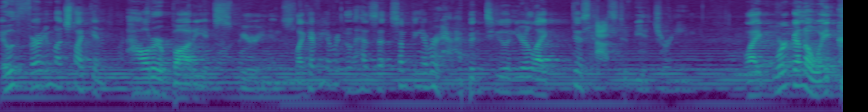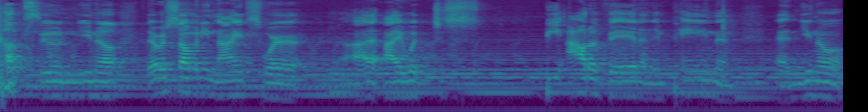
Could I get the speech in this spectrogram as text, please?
It was very much like an outer body experience. Like, have you ever, has that, something ever happened to you and you're like, this has to be a dream? Like, we're gonna wake up soon, you know? There were so many nights where I, I would just be out of it and in pain and, and you know,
